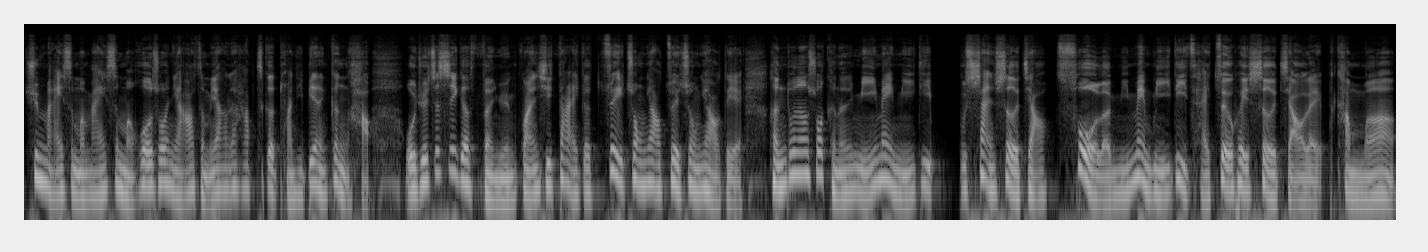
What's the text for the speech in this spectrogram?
去买什么买什么，或者说你要怎么样让他这个团体变得更好？我觉得这是一个粉缘关系带来一个最重要最重要的耶。很多人说可能迷妹迷弟。不善社交，错了，迷妹迷弟才最会社交嘞！Come on，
